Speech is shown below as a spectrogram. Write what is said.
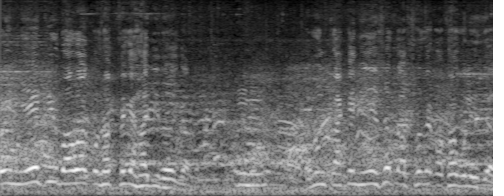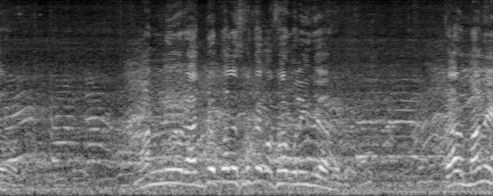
ওই মেয়েটির বাবা কোথার থেকে হাজির হয়ে গেল। এবং তাকে নিয়ে এসে তার সাথে কথা বলিয়ে দেওয়া হবে মাননীয় রাজ্যপালের সাথে কথা বলিয়ে দেওয়া হবে তার মানে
